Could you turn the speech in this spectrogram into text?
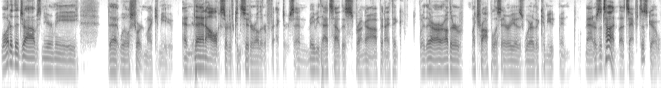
what are the jobs near me that will shorten my commute, and yeah. then I'll sort of consider other factors. And maybe that's how this sprung up. And I think where there are other metropolis areas where the commute matters a ton. Like San Francisco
